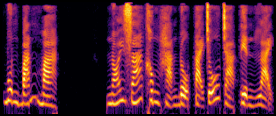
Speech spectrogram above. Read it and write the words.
Buôn bán mà. Nói giá không hạn độ tại chỗ trả tiền lại.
